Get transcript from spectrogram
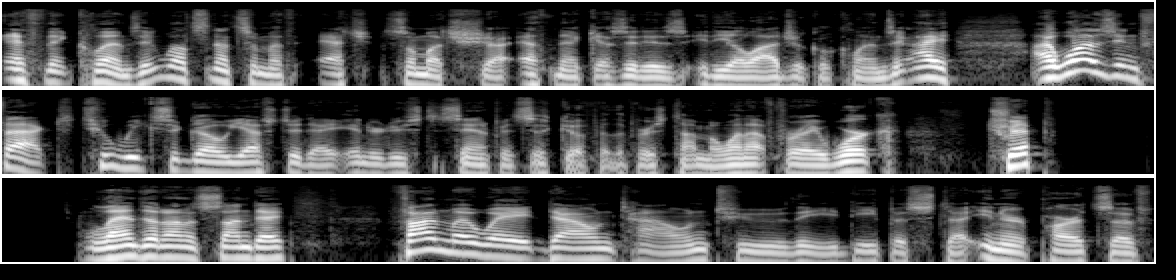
ethnic cleansing. Well, it's not so much so much uh, ethnic as it is ideological cleansing. I I was in fact two weeks ago yesterday introduced to San Francisco for the first time. I went out for a work trip, landed on a Sunday, found my way downtown to the deepest uh, inner parts of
